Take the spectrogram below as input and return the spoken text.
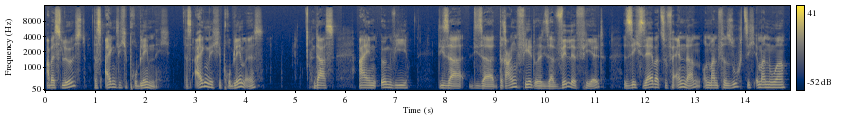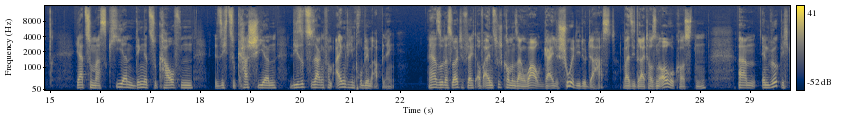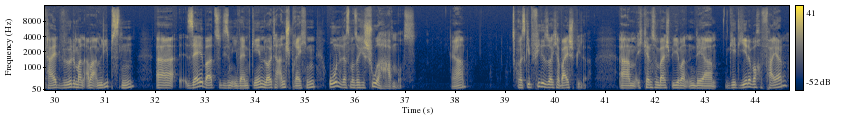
Aber es löst das eigentliche Problem nicht. Das eigentliche Problem ist, dass ein irgendwie dieser, dieser Drang fehlt oder dieser Wille fehlt, sich selber zu verändern und man versucht sich immer nur ja zu maskieren, Dinge zu kaufen, sich zu kaschieren, die sozusagen vom eigentlichen Problem ablenken. Ja, so dass Leute vielleicht auf einen zukommen und sagen, wow, geile Schuhe, die du da hast, weil sie 3000 Euro kosten. Ähm, in Wirklichkeit würde man aber am liebsten äh, selber zu diesem Event gehen, Leute ansprechen, ohne dass man solche Schuhe haben muss. Ja, und es gibt viele solcher Beispiele. Ähm, ich kenne zum Beispiel jemanden, der geht jede Woche feiern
